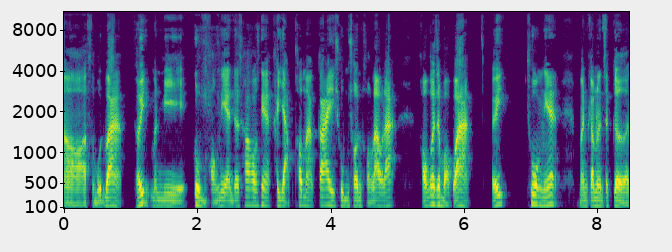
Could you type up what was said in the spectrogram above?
อ๋อสมมติว่าเฮ้ยมันมีกลุ่มของ Neanderthal เนี่ยขยับเข้ามาใกล้ชุมชนของเราละเขาก็จะบอกว่าเฮ้ยช่วงเนี้ยมันกำลังจะเกิด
